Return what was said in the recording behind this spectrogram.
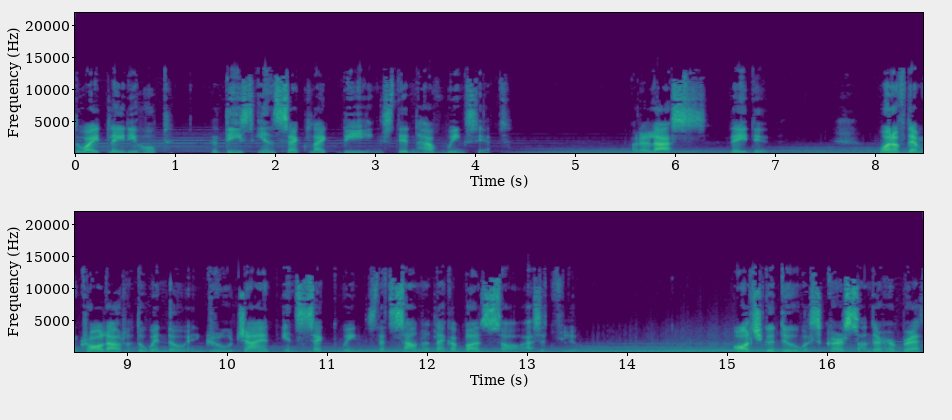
The White Lady hoped that these insect like beings didn't have wings yet. But alas, they did. One of them crawled out of the window and grew giant insect wings that sounded like a buzz saw as it flew. All she could do was curse under her breath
